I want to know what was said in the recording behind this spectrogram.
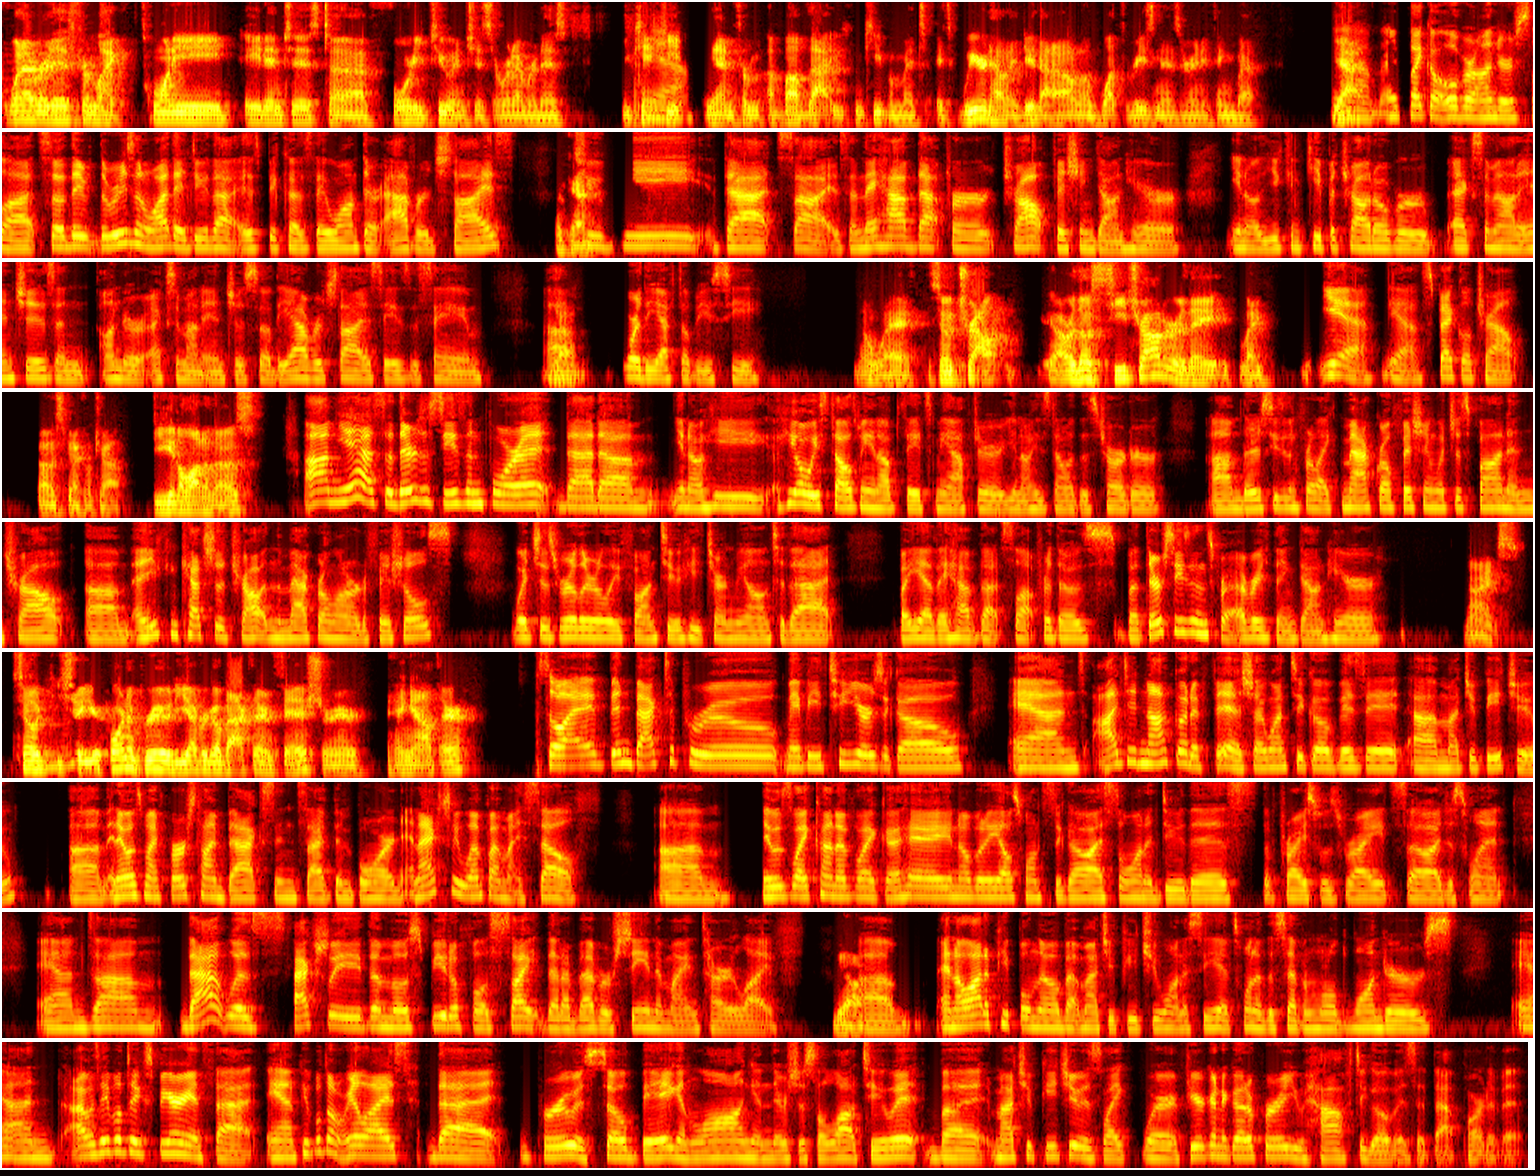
whatever it is from like 28 inches to 42 inches or whatever it is. You can't yeah. keep, and from above that you can keep them. It's it's weird how they do that. I don't know what the reason is or anything, but yeah. yeah. it's like an over under slot. So they the reason why they do that is because they want their average size okay. to be that size. And they have that for trout fishing down here. You know, you can keep a trout over X amount of inches and under X amount of inches. So the average size stays the same um, yeah. for the FWC. No way. So trout are those sea trout or are they like? Yeah, yeah, speckled trout. Oh, speckled trout. Do you get a lot of those? Um, yeah, so there's a season for it that um, you know, he he always tells me and updates me after, you know, he's done with his charter. Um, there's a season for like mackerel fishing, which is fun, and trout. Um, and you can catch the trout and the mackerel on artificials. which is really really fun too. He turned me on to that. But yeah, they have that slot for those. But there's seasons for everything down here. Nice. So, mm-hmm. so you're born in Peru. Do you ever go back there and fish or hang out there? So I've been back to Peru maybe two years ago, and I did not go to fish. I went to go visit uh, Machu Picchu, um, and it was my first time back since I've been born. And I actually went by myself. Um, it was like kind of like a hey, nobody else wants to go. I still want to do this. The price was right, so I just went. And um, that was actually the most beautiful sight that I've ever seen in my entire life. Yeah. Um, and a lot of people know about Machu Picchu, want to see it. It's one of the seven world wonders. And I was able to experience that. And people don't realize that Peru is so big and long and there's just a lot to it. But Machu Picchu is like where if you're going to go to Peru, you have to go visit that part of it.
